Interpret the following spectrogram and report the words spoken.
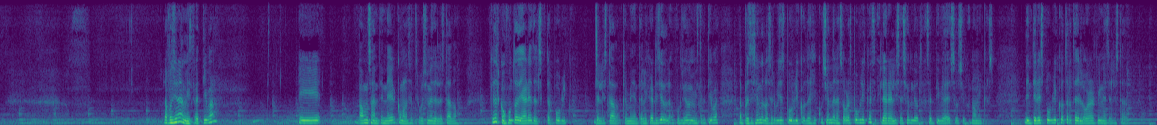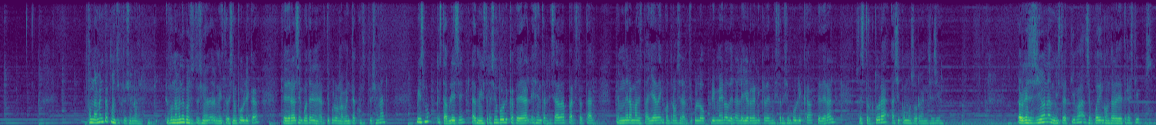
La función administrativa eh, vamos a entender como las atribuciones del Estado, que es el conjunto de áreas del sector público del Estado, que mediante el ejercicio de la función administrativa, la prestación de los servicios públicos, la ejecución de las obras públicas y la realización de otras actividades socioeconómicas de interés público trata de lograr fines del Estado. Fundamento constitucional. El fundamento constitucional de la Administración Pública Federal se encuentra en el artículo 90 constitucional mismo que establece la Administración Pública Federal es centralizada para estatal. De manera más detallada encontramos el artículo primero de la Ley Orgánica de Administración Pública Federal, su estructura, así como su organización. La organización administrativa se puede encontrar de tres tipos.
